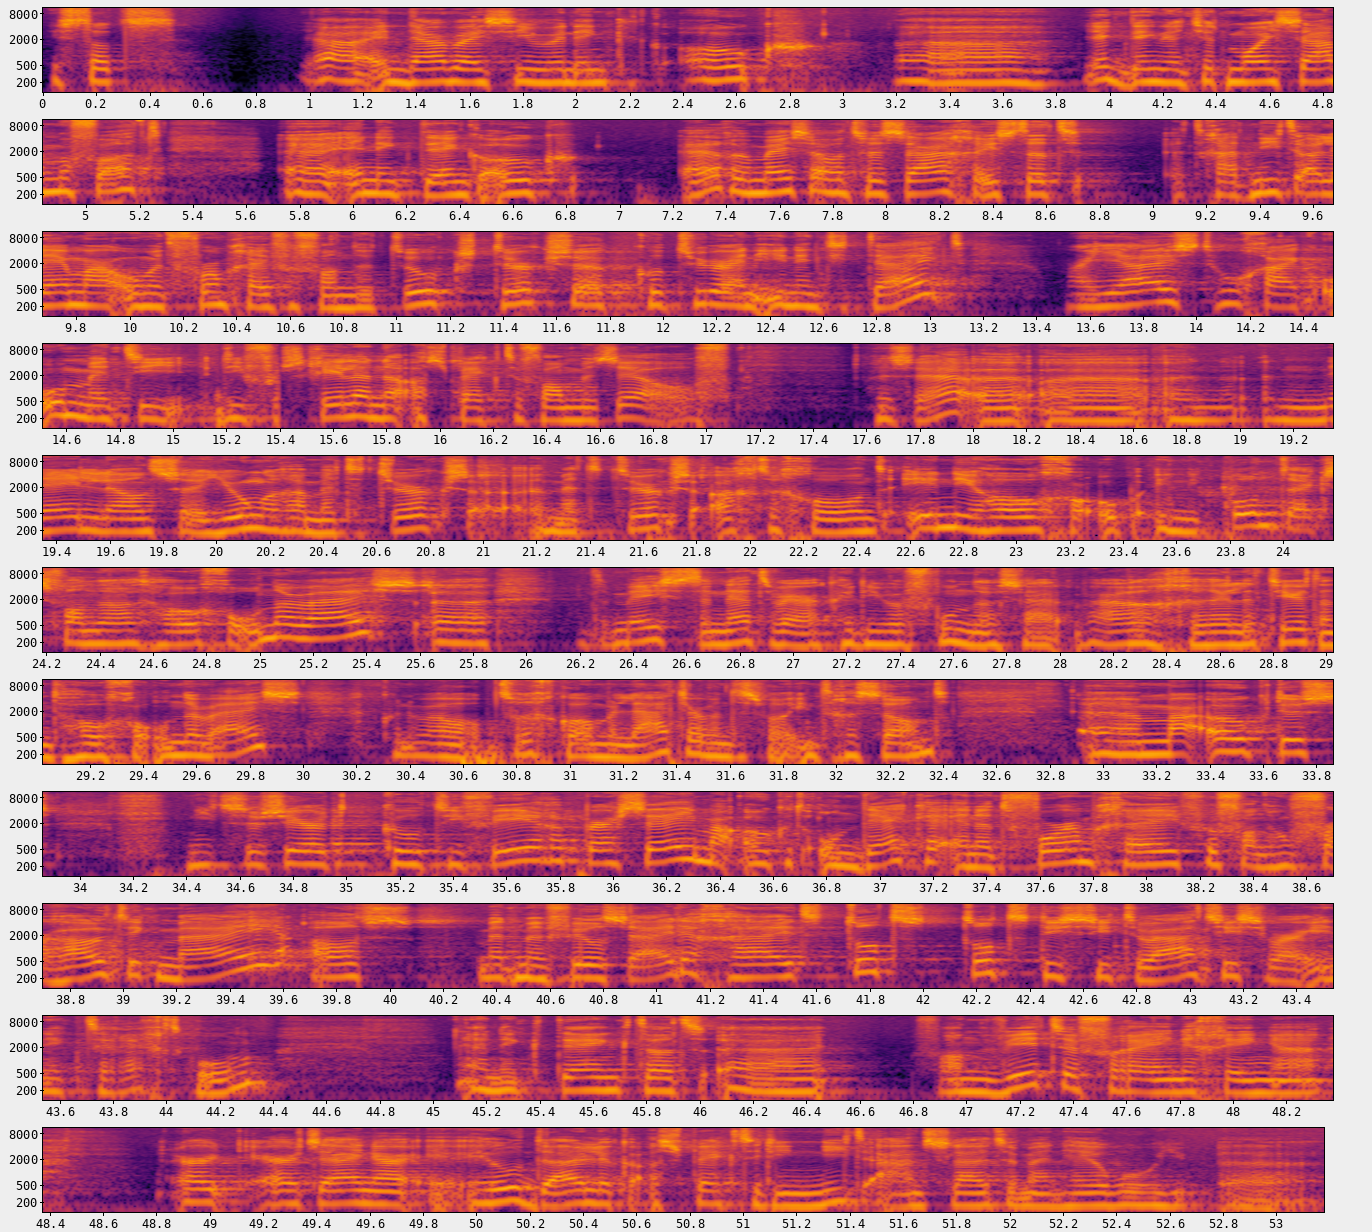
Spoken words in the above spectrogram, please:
Is dat ja, en daarbij zien we denk ik ook... Uh, ja, ik denk dat je het mooi samenvat. En ik denk ook, hè, Rumesa, wat we zagen is dat... het gaat niet alleen maar om het vormgeven van de Turks, Turkse cultuur en identiteit... maar juist hoe ga ik om met die, die verschillende aspecten van mezelf... Dus hè, uh, een, een, Nederlandse jongere met de, Turkse, met de Turkse achtergrond in die, hoger op, in die context van het hoger onderwijs. De meeste netwerken die we vonden waren gerelateerd aan het hoger onderwijs. Daar kunnen we wel op terugkomen later, want dat is wel interessant. Uh, maar ook dus niet zozeer het cultiveren per se, maar ook het ontdekken en het vormgeven van hoe verhoud ik mij als met mijn veelzijdigheid tot, tot die situaties waarin ik terechtkom. En ik denk dat van witte verenigingen. Er, er, zijn er heel duidelijke aspecten die niet aansluiten bij een heleboel uh,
